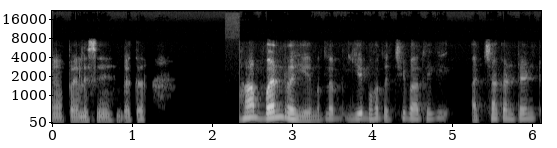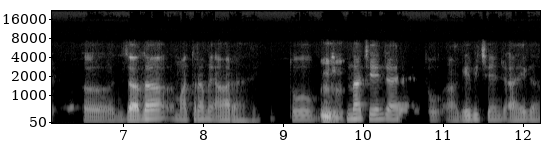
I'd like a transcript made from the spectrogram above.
अ, पहले से बेहतर? हाँ, बन रही है मतलब ये बहुत अच्छी बात है कि अच्छा कंटेंट ज़्यादा मात्रा में आ रहा है। तो। इतना चेंज आया है तो आगे भी चेंज आएगा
